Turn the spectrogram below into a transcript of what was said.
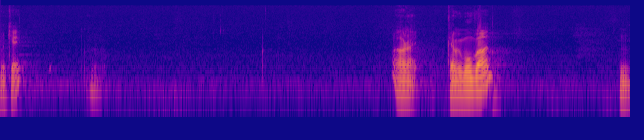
Okay? All right. Can we move on? Hmm.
